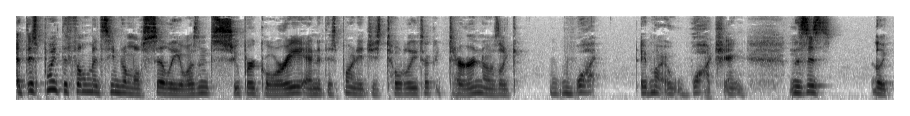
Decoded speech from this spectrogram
at this point the film had seemed almost silly. It wasn't super gory, and at this point it just totally took a turn. I was like, "What am I watching?" And this is like.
